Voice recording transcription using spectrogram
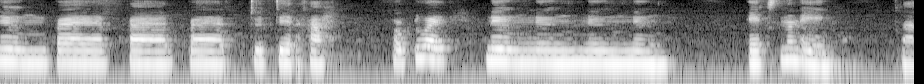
1 8 8 8จุด7ค่ะ ลบด้วย1 1 1 1 x นั่นเอง อะ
